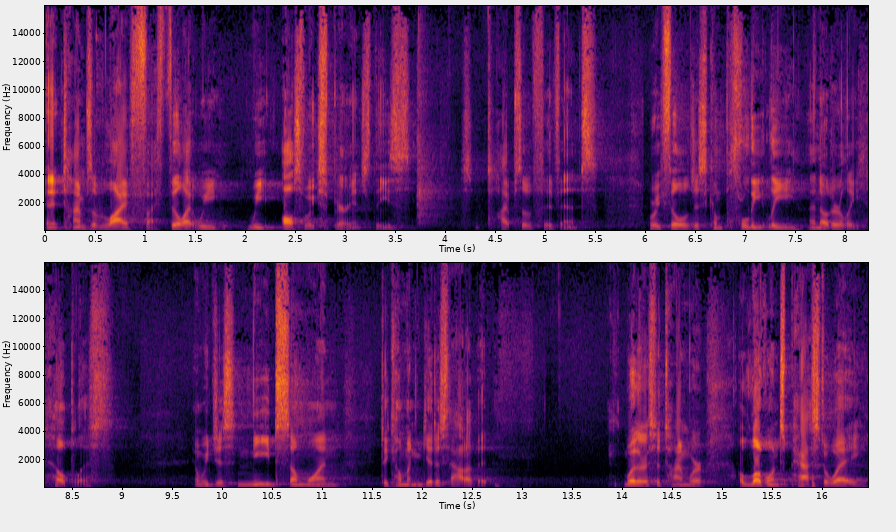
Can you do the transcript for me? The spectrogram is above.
And at times of life, I feel like we, we also experience these types of events where we feel just completely and utterly helpless. And we just need someone to come and get us out of it. Whether it's a time where a loved one's passed away,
